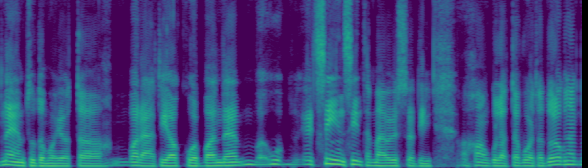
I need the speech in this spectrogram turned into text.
Nem tudom, hogy ott a baráti akkorban, de egy szín szinte már összödi hangulata volt a dolognak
